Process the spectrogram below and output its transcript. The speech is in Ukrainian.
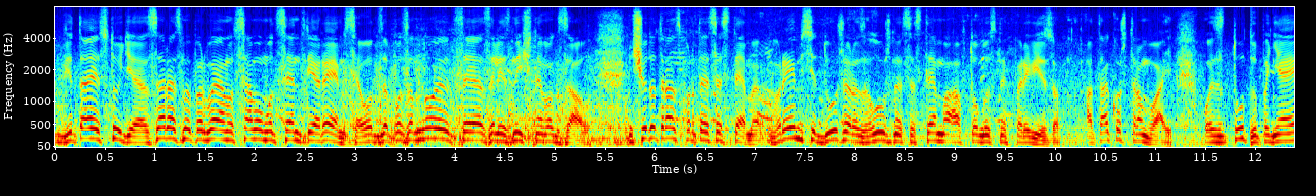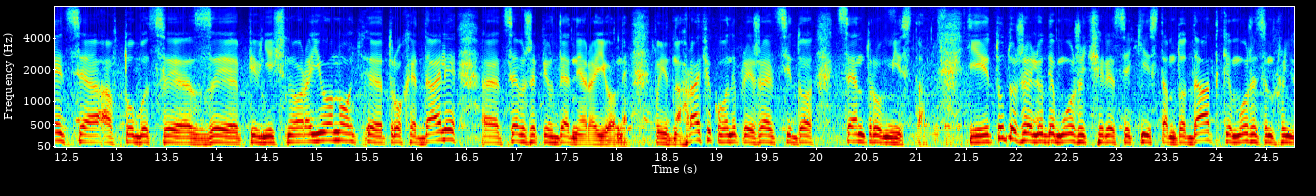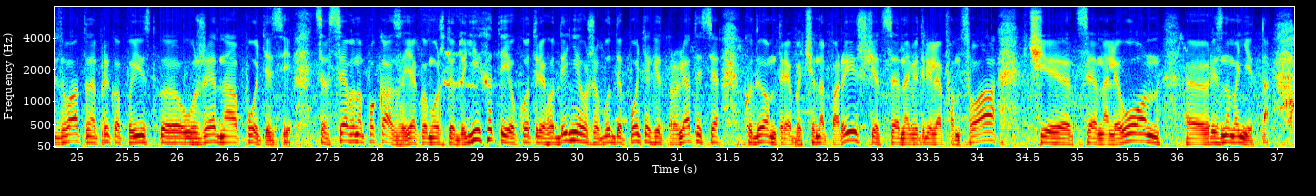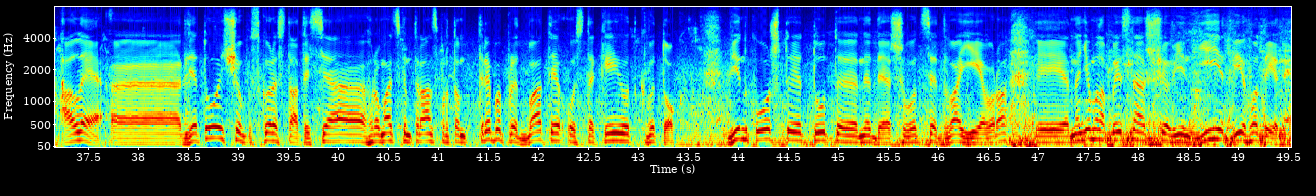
Вітаю студія. Зараз ми перебуваємо в самому центрі Ремса. От за поза мною це залізничний вокзал. Щодо транспортної системи, в Ремсі дуже розгалужена система автобусних перевізок, а також трамвай. Ось тут зупиняються автобуси з північного району. е, Трохи далі е, це вже південні райони. Відповідно графіку вони приїжджають всі до центру міста. І тут уже люди можуть через якісь там додатки можуть синхронізувати, наприклад, поїздку вже на потязі. Це все воно показує, як ви можете доїхати і о котрій годині вже буде потяг відправлятися куди вам треба. Чи на Париж, чи це на Вітріля Франсуа, чи це на Леон, е, різноманітно. Але е, для того, щоб скористатися громадським транспортом, треба придбати ось такий от квиток. Він коштує тут е, недешево, це 2 євро. На ньому написано, що він діє 2 години.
